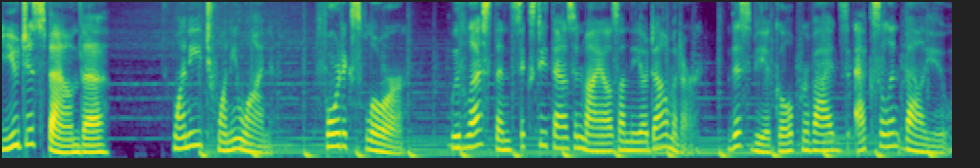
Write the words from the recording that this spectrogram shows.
You just found the 2021 Ford Explorer. With less than 60,000 miles on the odometer, this vehicle provides excellent value.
